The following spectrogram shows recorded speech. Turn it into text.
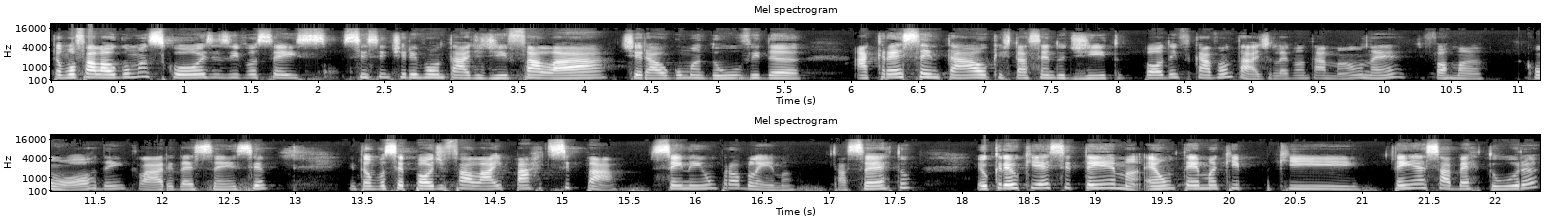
Então, vou falar algumas coisas e vocês se sentirem vontade de falar, tirar alguma dúvida, acrescentar o que está sendo dito, podem ficar à vontade, levantar a mão, né, de forma com ordem, clara e decência. Então você pode falar e participar, sem nenhum problema, tá certo? Eu creio que esse tema é um tema que, que tem essa abertura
